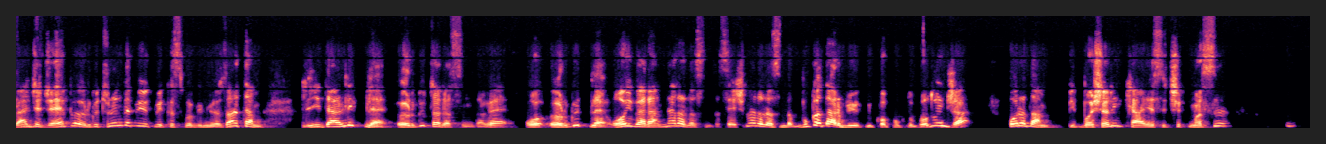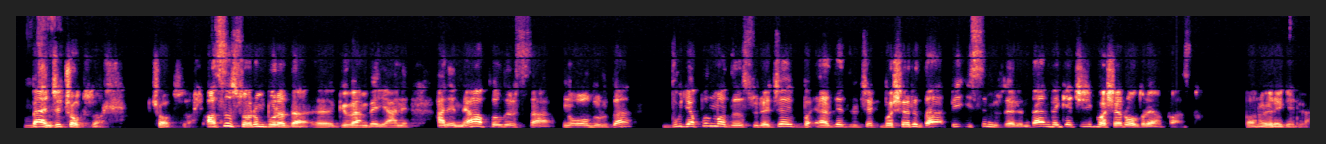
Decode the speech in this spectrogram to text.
Bence CHP örgütünün de büyük bir kısmı bilmiyor. Zaten liderlikle örgüt arasında ve o örgütle oy verenler arasında, seçmen arasında bu kadar büyük bir kopukluk olunca oradan bir başarı hikayesi çıkması bence çok zor. Çok zor. Asıl sorun burada e, Güven Bey. Yani hani ne yapılırsa ne olur da bu yapılmadığı sürece elde edilecek başarı da bir isim üzerinden ve geçici başarı olur en fazla. Bana öyle geliyor.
